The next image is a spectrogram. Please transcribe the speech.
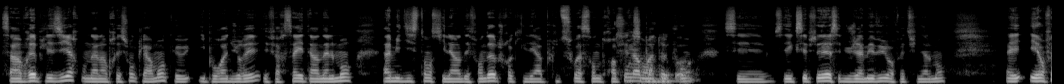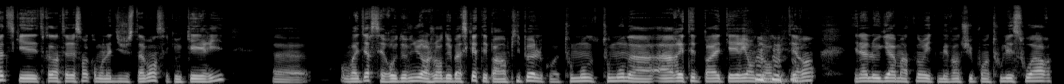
c'est un vrai plaisir. On a l'impression clairement qu'il pourra durer et faire ça éternellement. À mi-distance, il est indéfendable. Je crois qu'il est à plus de 63% à deux points. C'est, exceptionnel, c'est du jamais vu en fait finalement. Et, en fait, ce qui est très intéressant, comme on l'a dit juste avant, c'est que Kairi, on va dire, c'est redevenu un joueur de basket et pas un people. Quoi. Tout, le monde, tout le monde a, arrêté de parler de Kyrie en dehors du terrain. Et là, le gars, maintenant, il te met 28 points tous les soirs.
